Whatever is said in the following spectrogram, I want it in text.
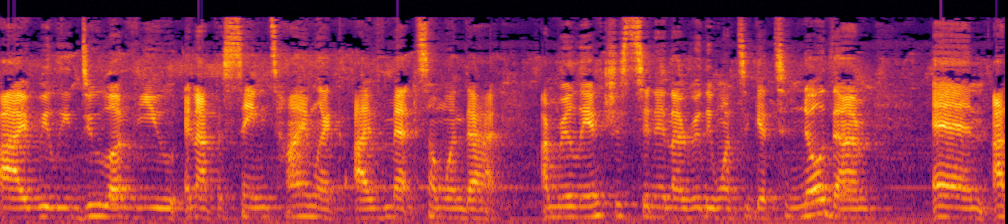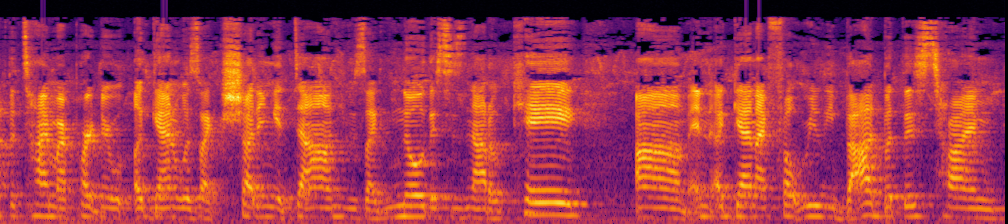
I really do love you. And at the same time, like I've met someone that I'm really interested in, I really want to get to know them. And at the time, my partner again was like shutting it down. He was like, no, this is not okay. Um, and again, I felt really bad, but this time,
